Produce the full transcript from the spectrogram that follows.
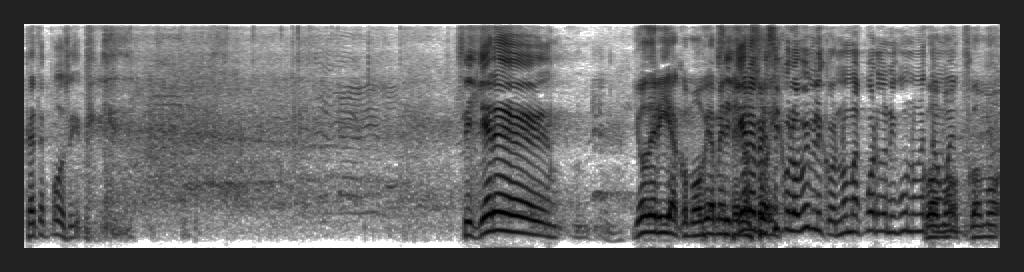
¿Qué te puedo decir? si quieres, Yo diría, como obviamente si quieres no soy, versículo bíblico, no me acuerdo ninguno en este como, momento. como,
